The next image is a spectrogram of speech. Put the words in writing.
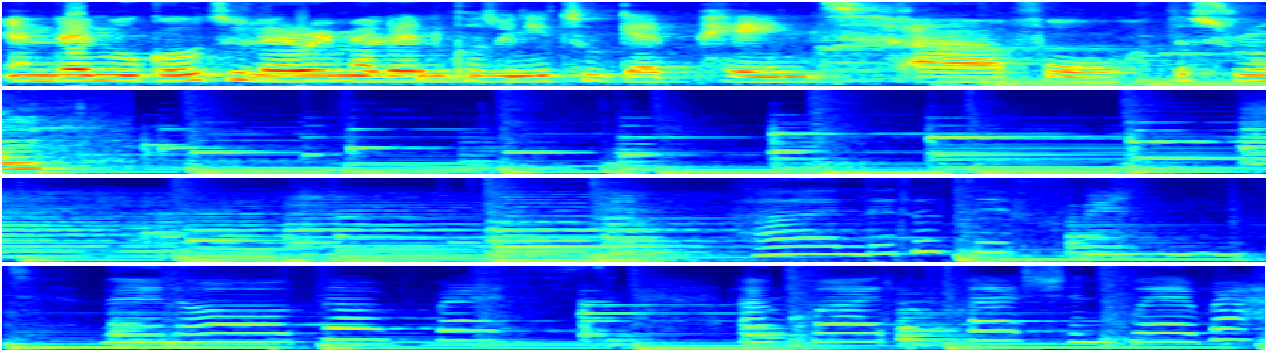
And then we'll go to Leroy Merlin because we need to get paint uh, for this room. Where I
